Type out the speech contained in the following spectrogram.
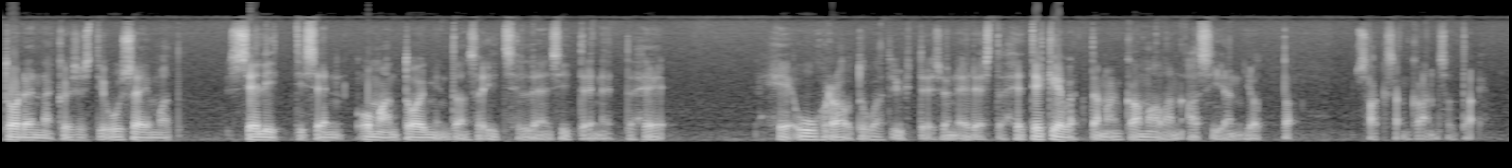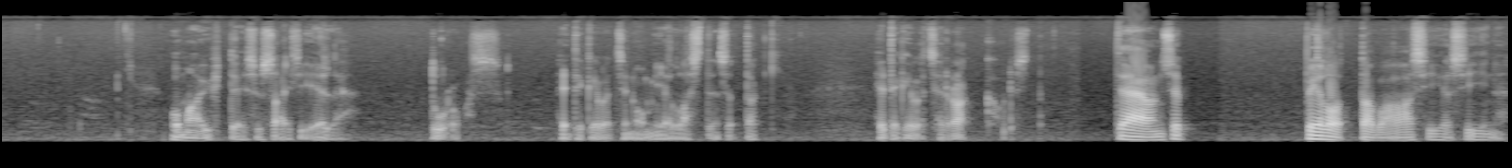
todennäköisesti useimmat selitti sen oman toimintansa itselleen siten, että he, he uhrautuvat yhteisön edestä. He tekevät tämän kamalan asian, jotta Saksan kansa tai oma yhteisö saisi elää turvassa. He tekevät sen omien lastensa takia. He tekevät sen rakkaudesta. Tämä on se pelottava asia siinä.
